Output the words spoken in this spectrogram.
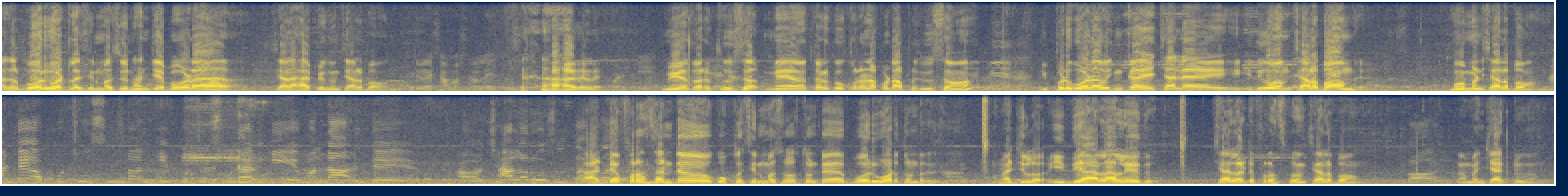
అసలు బోర్ కొట్టలేదు. సినిమా చూసాను చెప్పి కూడా చాలా హ్యాపీగా ఉంది. చాలా బాగుంది. ఇరవై సంవత్సరాలు అవుతుంది. అదేలే. మేము వరకు చూసాం. మేము వరకు కుర్రాళ్ళప్పుడు అప్పుడు చూసాం. ఇప్పుడు కూడా ఇంకా చాలా ఇదిగా ఉంది. చాలా బాగుంది. మూమెంట్ చాలా బాగుంది. అంటే అప్పుడు చూసిన దానికి ఇప్పుడు చూసిన దానికి ఏమన్నా అంటే చాలా రోజుల ఆ తర్వాత డిఫరెన్స్ అంటే ఒక్కొక్క సినిమా చూస్తుంటే బోర్ కొడుతుంటుంది మధ్యలో. ఇది అలా లేదు. చాలా డిఫరెన్స్ ఉంది చాలా బాగుంది. మంచి యాక్టివ్గా ఉంది.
